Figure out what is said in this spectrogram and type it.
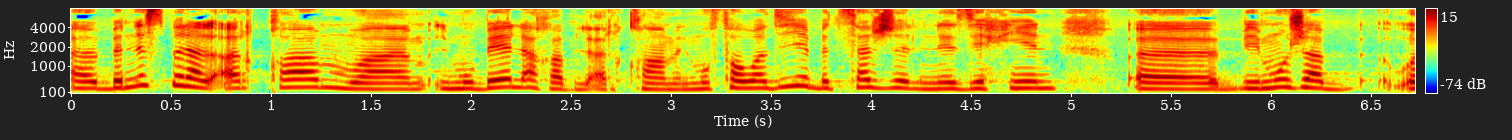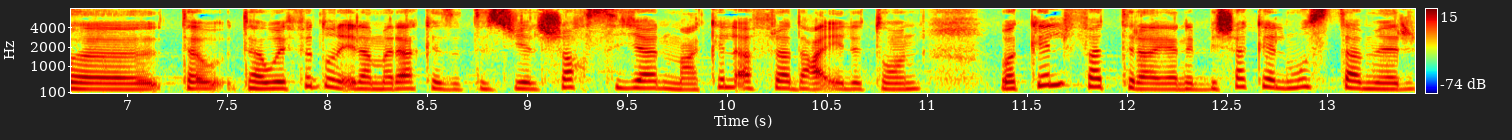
بالنسبة للأرقام والمبالغة بالأرقام المفوضية بتسجل نازحين بموجب توافدهم إلى مراكز التسجيل شخصيا مع كل أفراد عائلتهم وكل فترة يعني بشكل مستمر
